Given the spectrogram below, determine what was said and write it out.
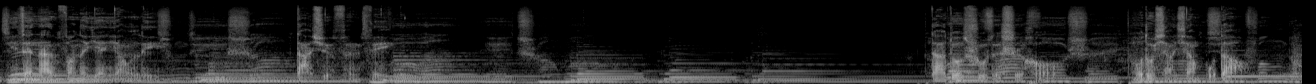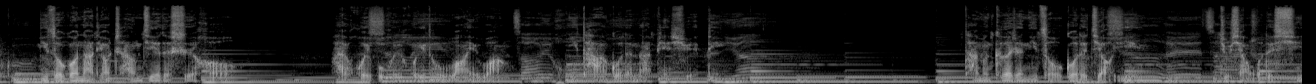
你在南方的艳阳里，大雪纷飞。大多数的时候，我都想象不到，你走过那条长街的时候，还会不会回头望一望你踏过的那片雪地？他们刻着你走过的脚印，就像我的心，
